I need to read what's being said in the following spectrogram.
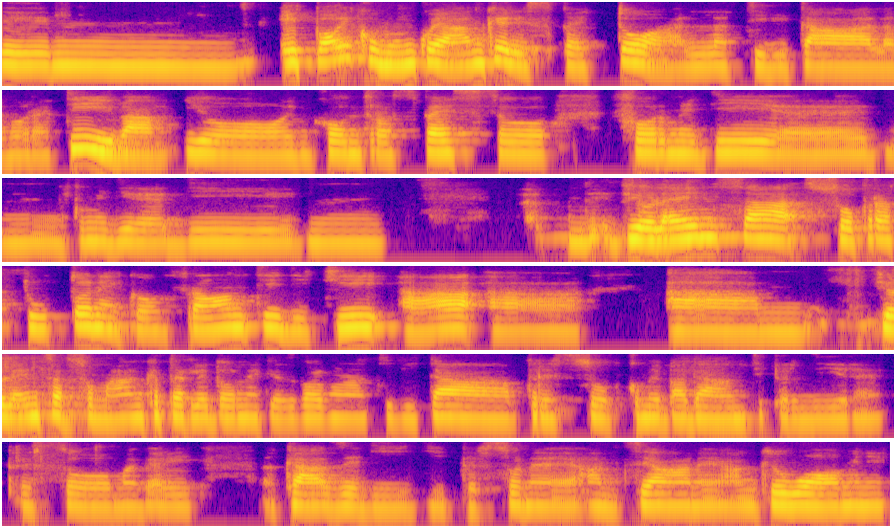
E, ehm, e, poi comunque anche rispetto all'attività lavorativa. Io incontro spesso forme di, eh, come dire, di, di, violenza soprattutto nei confronti di chi ha, ha, ha, violenza insomma anche per le donne che svolgono attività presso come badanti per dire, presso magari case di, di, persone anziane, anche uomini,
